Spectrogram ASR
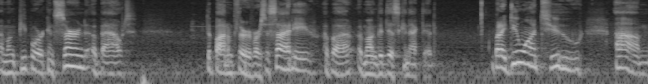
among people who are concerned about the bottom third of our society, about, among the disconnected. But I do want to um,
